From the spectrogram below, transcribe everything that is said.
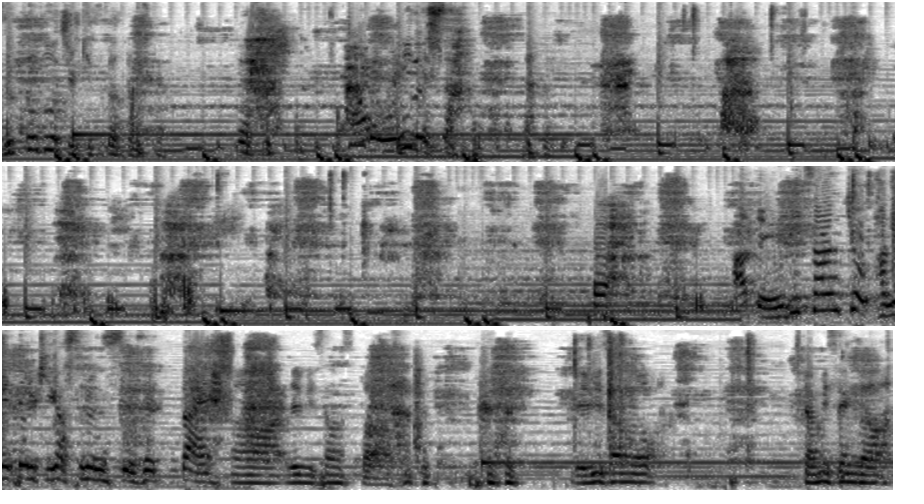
ずっと道中きつかったんですけど。あれ、鬼でした。ああと、エビさん今日貯めてる気がするんですよ、絶対。ああ、エビさんスパー。エビさんの三味線が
